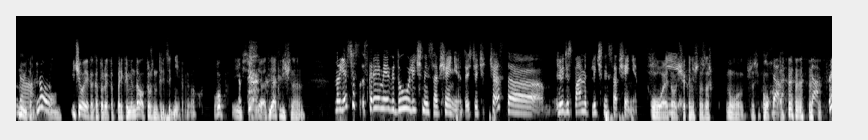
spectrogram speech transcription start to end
Да, ну, и, там, ну... и человека, который это порекомендовал, тоже на 30 дней. Там, хоп, и все, и отлично. Но я сейчас скорее имею в виду личные сообщения. То есть очень часто люди спамят в личные сообщения. О, это и... вообще, конечно, заш ну, плохо, да. Да.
